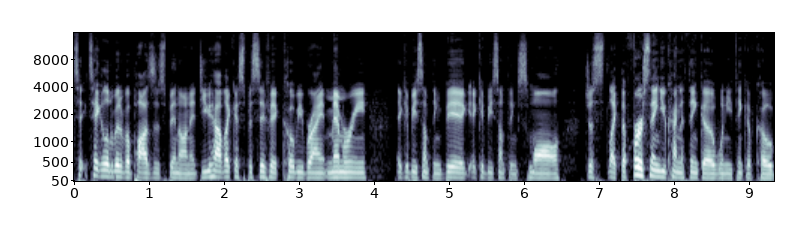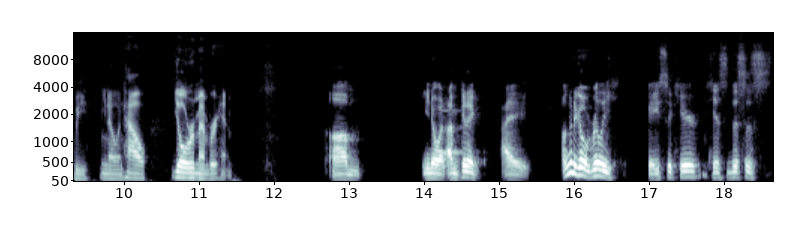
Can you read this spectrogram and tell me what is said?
t- take a little bit of a positive spin on it. Do you have like a specific Kobe Bryant memory? It could be something big, it could be something small. Just like the first thing you kind of think of when you think of Kobe, you know, and how you'll remember him. Um, you know what? I'm gonna I I'm gonna go really basic here because this is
